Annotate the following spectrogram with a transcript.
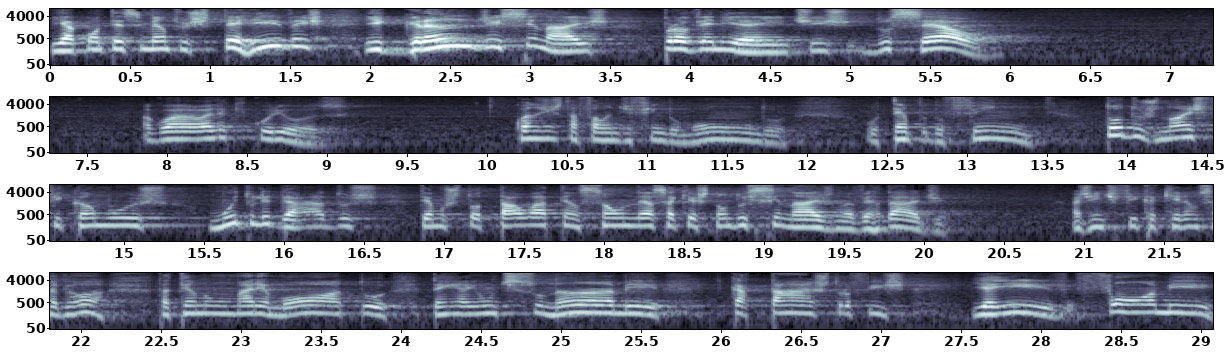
e acontecimentos terríveis e grandes sinais provenientes do céu. Agora, olha que curioso. Quando a gente está falando de fim do mundo, o tempo do fim, todos nós ficamos muito ligados, temos total atenção nessa questão dos sinais, não é verdade? A gente fica querendo saber, ó, oh, está tendo um maremoto, tem aí um tsunami, catástrofes, e aí fome,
